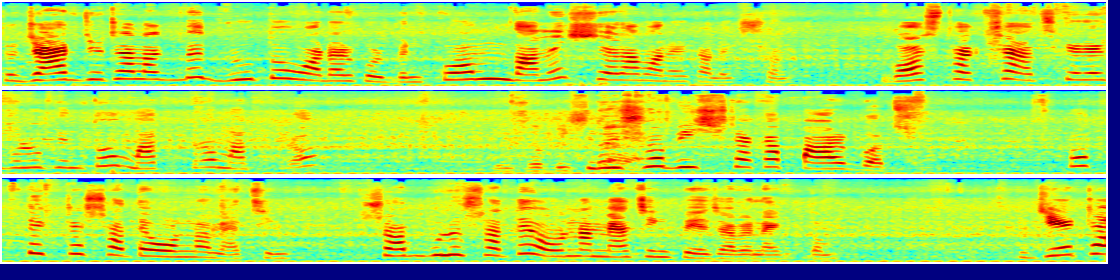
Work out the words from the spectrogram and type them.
তো যার যেটা লাগবে দ্রুত অর্ডার করবেন কম দামে সেরা মানের কালেকশন গজ থাকছে আজকের এগুলো কিন্তু মাত্র মাত্র দুশো বিশ টাকা। পার গজ। প্রত্যেকটার সাথে ওড়না ম্যাচিং সবগুলোর সাথে ওড়না ম্যাচিং পেয়ে যাবেন একদম। যেটা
